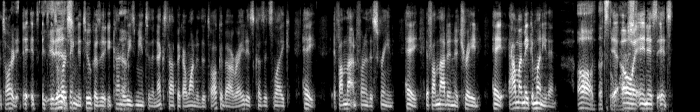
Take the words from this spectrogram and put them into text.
It's hard. It, it's it's, It it's a hard thing to too because it, it kind of Yeah. leads me into the next topic I wanted to talk about. Right? Is because it's like, hey, if I'm not in front of the screen, hey, if I'm not in a trade, hey, how am I making money then? Oh, that's the worst. oh, and it's it's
